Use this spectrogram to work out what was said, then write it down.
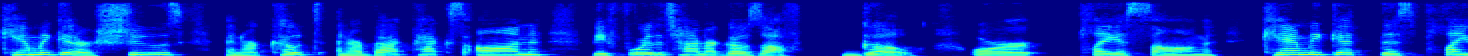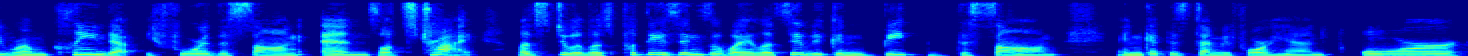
Can we get our shoes and our coats and our backpacks on before the timer goes off? Go. Or play a song. Can we get this playroom cleaned up before the song ends? Let's try. Let's do it. Let's put these things away. Let's see if we can beat the song and get this done beforehand. Or,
